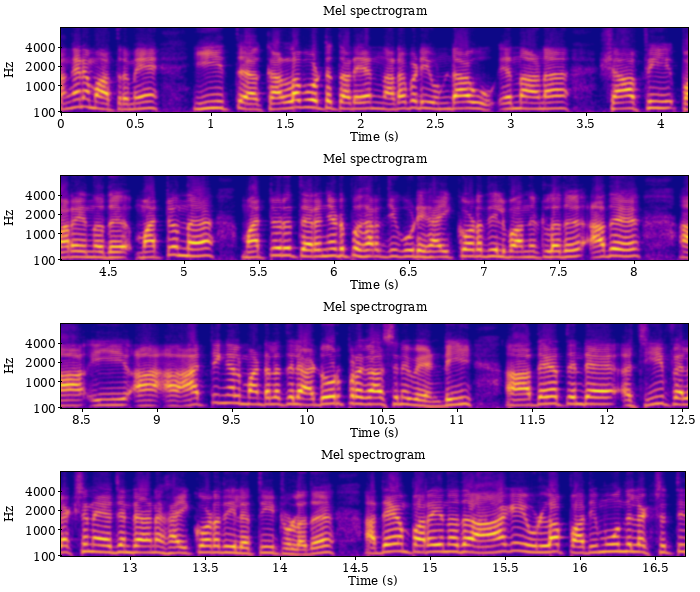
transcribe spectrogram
അങ്ങനെ മാത്രമേ ഈ കള്ളവോട്ട് തടയാൻ നടപടി ഉണ്ടാവൂ എന്നാണ് ഷാഫി പറയുന്നത്. മറ്റൊന്ന് മറ്റൊരു തെരഞ്ഞെടുപ്പ് ഹർജി കൂടി ഹൈക്കോടതിയിൽ വന്നിട്ടുള്ളത്. അത് ഈ ആറ്റിങ്ങൽ മണ്ഡലത്തിലെ അടൂർ പ്രകാശിന് വേണ്ടി അദ്ദേഹത്തിന്റെ ചീഫ് ഇലക്ഷൻ ഏജന്റാണ് ഹൈക്കോടതിയിൽ എത്തിയിട്ടുള്ളത് അദ്ദേഹം പറയുന്നത് ആകെയുള്ള പതിമൂന്ന് ലക്ഷത്തി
